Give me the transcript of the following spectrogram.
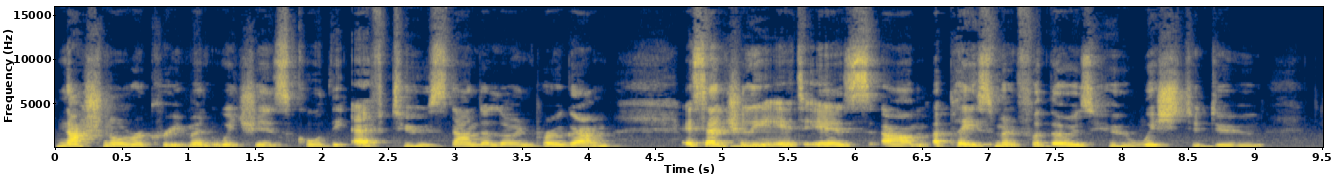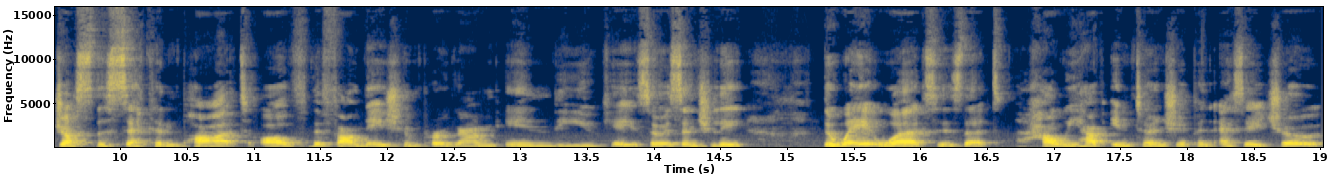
national recruitment, which is called the F2 Standalone Program. Essentially, mm-hmm. it is um, a placement for those who wish to do just the second part of the foundation program in the UK. So essentially, the way it works is that how we have internship and SHO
